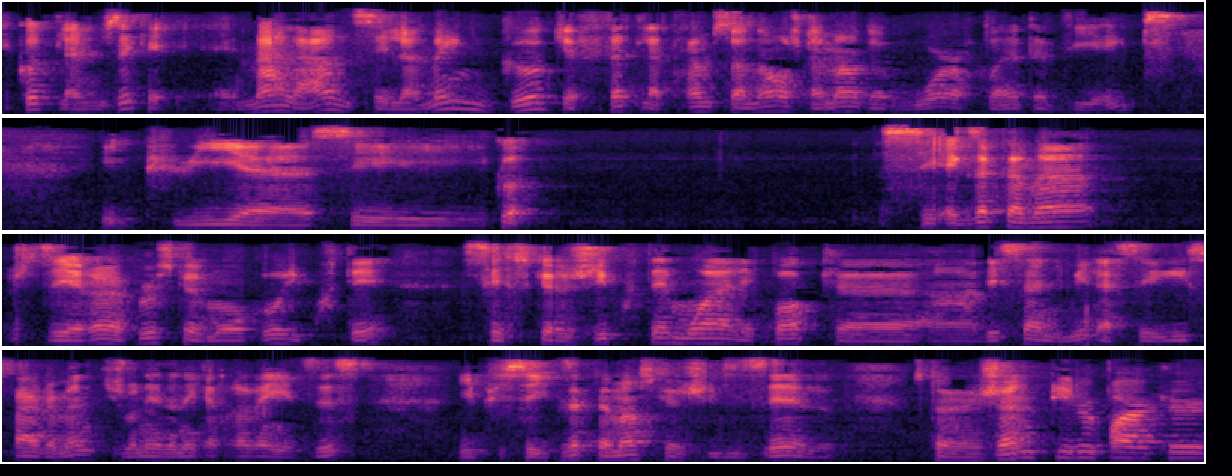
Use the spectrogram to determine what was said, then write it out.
Écoute, la musique est, malade. C'est le même gars qui a fait la trame sonore justement de War of Planet of the Apes. Et puis, euh, c'est. Écoute, c'est exactement, je dirais, un peu ce que mon gars écoutait. C'est ce que j'écoutais moi à l'époque euh, en dessin animé, la série Spider-Man qui jouait dans les années 90. Et puis c'est exactement ce que je lisais. C'est un jeune Peter Parker,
